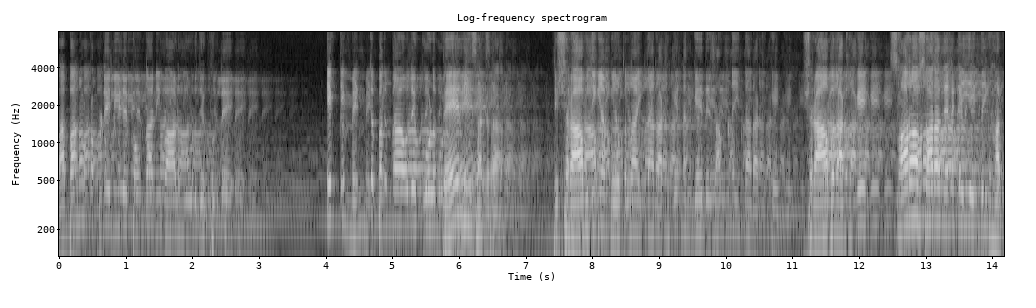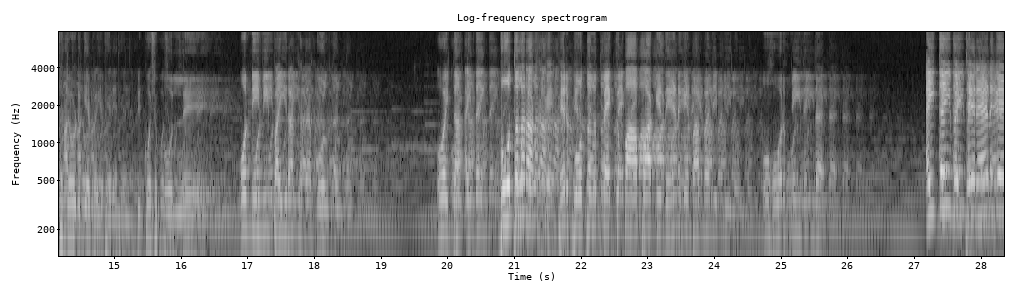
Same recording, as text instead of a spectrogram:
ਬਾਬਾ ਨਾ ਕੱਪੜੇ ਲੀੜੇ ਪਾਉਂਦਾ ਨਹੀਂ, ਵਾਲ ਵੂੜ ਜੇ ਖੁੱਲੇ। ਇੱਕ ਮਿੰਟ ਬੰਦਾ ਉਹਦੇ ਕੋਲ ਬਹਿ ਨਹੀਂ ਸਕਦਾ ਤੇ ਸ਼ਰਾਬ ਦੀਆਂ ਬੋਤਲਾਂ ਇਦਾਂ ਰੱਖ ਕੇ, ਨੰਗੇ ਦੇ ਸਾਹਮਣੇ ਇਦਾਂ ਰੱਖ ਕੇ, ਸ਼ਰਾਬ ਰੱਖ ਕੇ ਸਾਰਾ ਸਾਰਾ ਦਿਨ ਕਈ ਇਦਾਂ ਹੀ ਹੱਥ ਜੋੜ ਕੇ ਬੈਠੇ ਰਹਿੰਦੇ ਨੇ ਵੀ ਕੁਝ ਬੋਲੇ। ਉਹ ਨੀਵੀਂ ਪਾਈ ਰੱਖਦਾ ਬੋਲਦਾ ਨਹੀਂ ਉਹ ਇਦਾਂ ਇਦਾਂ ਹੀ ਬੋਤਲ ਰੱਖ ਕੇ, ਫਿਰ ਬੋਤਲ ਪੈਗ ਪਾ ਪਾ ਕੇ ਦੇਣਗੇ, ਬਾਬਾ ਜੀ ਪੀ ਲਓ। ਉਹ ਹੋਰ ਪੀ ਲੈਂਦਾ। ਇਦਾਂ ਹੀ ਬੈਠੇ ਰਹਿਣਗੇ।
